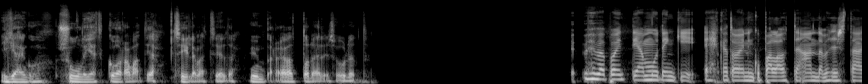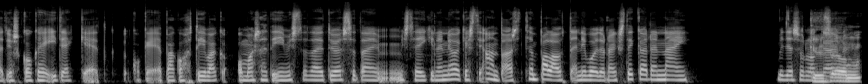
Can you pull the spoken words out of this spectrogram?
ikään kuin suljet korvat ja silmät siltä ympäröivät todellisuudelta. Hyvä pointti ja muutenkin ehkä toi niinku palautteen antamisesta, että jos kokee itsekin, että kokee epäkohtia vaikka omassa tiimissä tai työssä tai missä ikinä, niin oikeasti antaa sitten sen palautteen, niin voi todennäköisesti käydä näin Miten sulla Kyllä on se on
